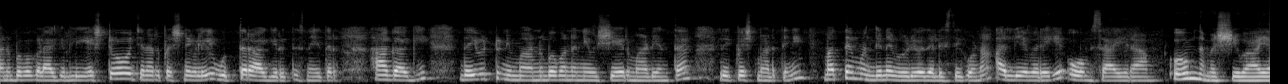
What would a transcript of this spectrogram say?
ಅನುಭವಗಳಾಗಿರಲಿ, ಎಷ್ಟೋ ಜನರ ಪ್ರಶ್ನೆಗಳಿಗೆ ಉತ್ತರ ಆಗಿರುತ್ತೆ ಸ್ನೇಹಿತರು. ಹಾಗಾಗಿ ದಯವಿಟ್ಟು ನಿಮ್ಮ ಅನುಭವನ ನೀವು ಶೇರ್ ಮಾಡಿ ಅಂತ ರಿಕ್ವೆಸ್ಟ್ ಮಾಡ್ತೀನಿ. ಮತ್ತೆ ಮುಂದಿನ ವಿಡಿಯೋದಲ್ಲಿ ಸಿಗೋಣ. ಅಲ್ಲಿಯವರೆಗೆ ಓಂ ಸಾಯಿರಾಮ್. ಓಂ ನಮಃ ಶಿವಾಯ.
